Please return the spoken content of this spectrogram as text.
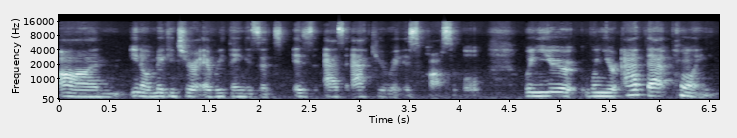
on you know making sure everything is as, is as accurate as possible. When you're when you're at that point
